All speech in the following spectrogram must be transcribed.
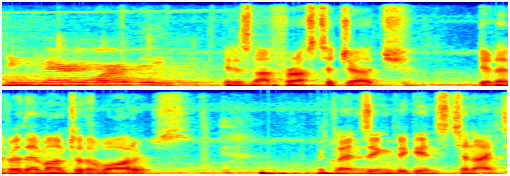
seem very worthy. It is not for us to judge. Deliver them unto the waters. The cleansing begins tonight.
